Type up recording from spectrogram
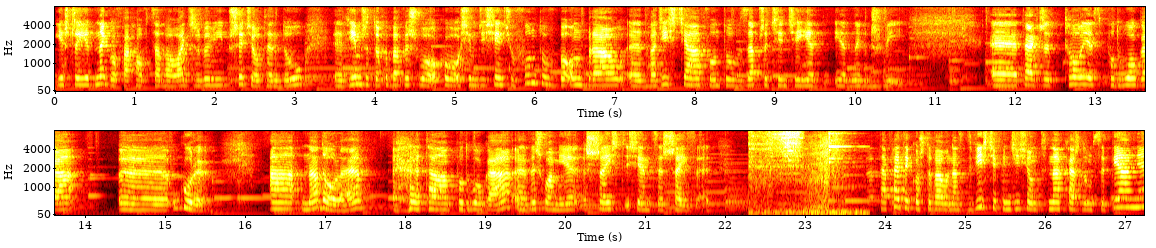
jeszcze jednego fachowca wołać, żeby mi przyciął ten dół. Wiem, że to chyba wyszło około 80 funtów, bo on brał e, 20 funtów za przycięcie jed- jednych drzwi. Także to jest podłoga u góry. A na dole ta podłoga e, wyszła mi 6600. Tapety kosztowały nas 250 na każdą sypialnię.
